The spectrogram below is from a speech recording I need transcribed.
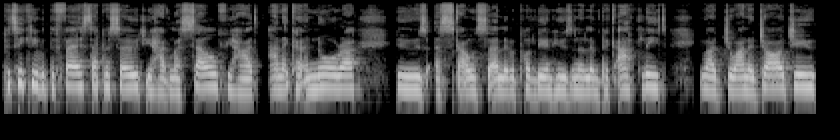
particularly with the first episode, you had myself, you had Anyika Onuora, who's a Scouser, a Liverpudlian, who's an Olympic athlete. You had Joanna Jarjue,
